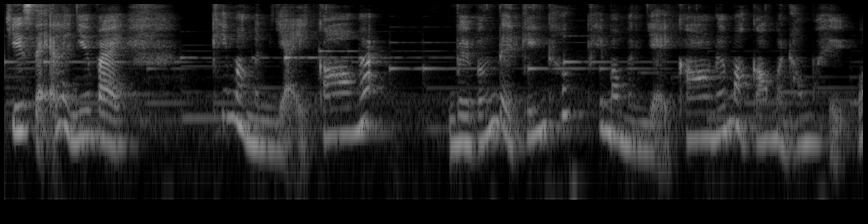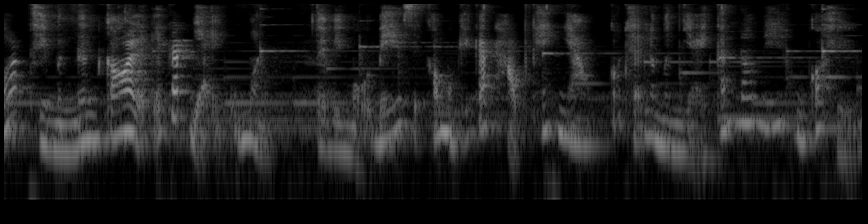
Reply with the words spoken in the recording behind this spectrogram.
chia sẻ là như vậy khi mà mình dạy con á về vấn đề kiến thức khi mà mình dạy con nếu mà con mình không hiểu á thì mình nên coi lại cái cách dạy của mình. Tại vì mỗi bé sẽ có một cái cách học khác nhau. Có thể là mình dạy cách đó bé không có hiểu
